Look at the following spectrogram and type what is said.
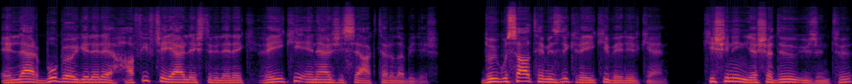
Eller bu bölgelere hafifçe yerleştirilerek Reiki enerjisi aktarılabilir. Duygusal temizlik Reiki verirken, kişinin yaşadığı üzüntü,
